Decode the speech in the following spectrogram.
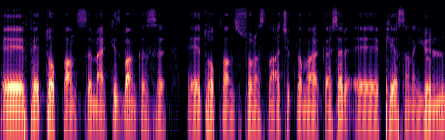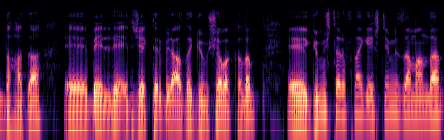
E, FED toplantısı, Merkez Bankası e, toplantısı sonrasında açıklamalar arkadaşlar e, piyasanın yönünü daha da e, belli edecektir. Biraz da gümüşe bakalım. E, gümüş tarafına geçtiğimiz zaman da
